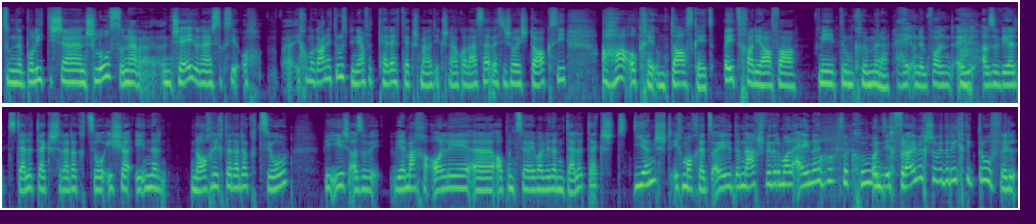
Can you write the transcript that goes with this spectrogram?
zu einem politischen Entschluss und dann Entscheid. Und dann war es so, oh, ich komme gar nicht raus, bin ich auf der Teletextmeldung schnell gelesen, weil sie schon ist da war. Aha, okay, um das geht's. Jetzt kann ich anfangen, mich darum kümmern. Hey, und im Fall, äh, also wir, die Teletext-Redaktion ist ja in einer Nachrichtenredaktion bei ist. Also wir machen alle äh, ab und zu mal wieder einen Teletext-Dienst. Ich mache jetzt auch demnächst wieder mal einen. Oh, so cool. Und ich freue mich schon wieder richtig drauf, weil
